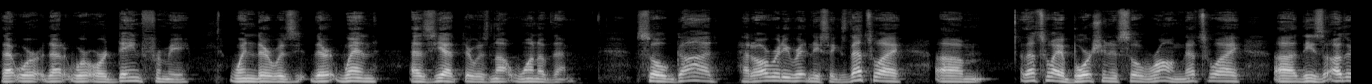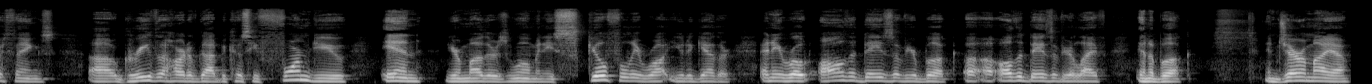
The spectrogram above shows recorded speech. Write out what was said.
that were that were ordained for me when there was there when as yet there was not one of them. So God had already written these things. That's why um, that's why abortion is so wrong. That's why uh, these other things uh, grieve the heart of God because He formed you in your mother's womb and he skillfully wrought you together and he wrote all the days of your book, uh, uh all the days of your life in a book. In Jeremiah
